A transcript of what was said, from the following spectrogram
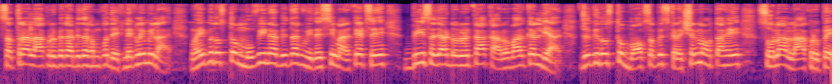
सत्रह लाख रुपए का अभी तक हमको देखने के लिए मिला है। वहीं पर दोस्तों मूवी ने अभी तक विदेशी मार्केट से बीस हज़ार डॉलर का कारोबार कर लिया है, जो कि दोस्तों बॉक्स ऑफ़िस कलेक्शन में होता है सोलह लाख रुपए।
